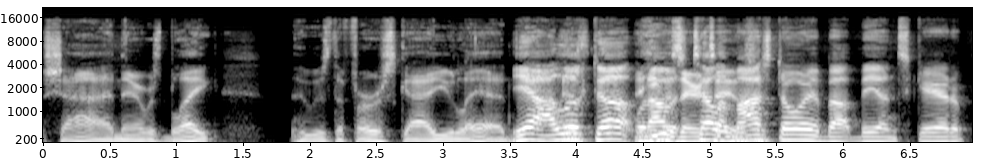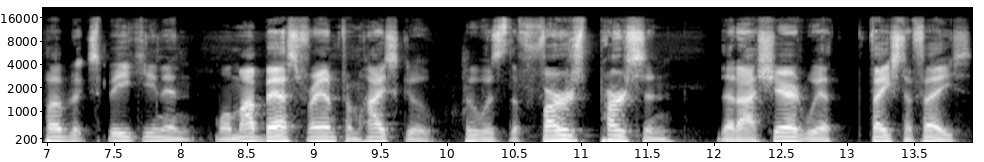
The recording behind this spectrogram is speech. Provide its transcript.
shy, and there was Blake, who was the first guy you led. Yeah, I looked up and when he I was, there telling too. my So- story about being scared of public speaking, and well, my best friend from high school, who was the first person that I shared with face to face,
